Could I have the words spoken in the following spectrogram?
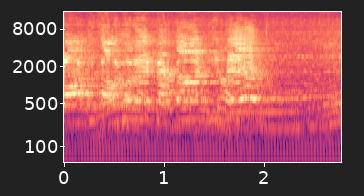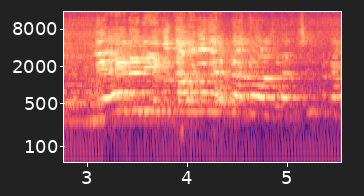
నాకు తలగొనే పెట్టాలనుకుంటే నేను నీకు తలగొనే పెట్టవలసి వచ్చిందిరా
